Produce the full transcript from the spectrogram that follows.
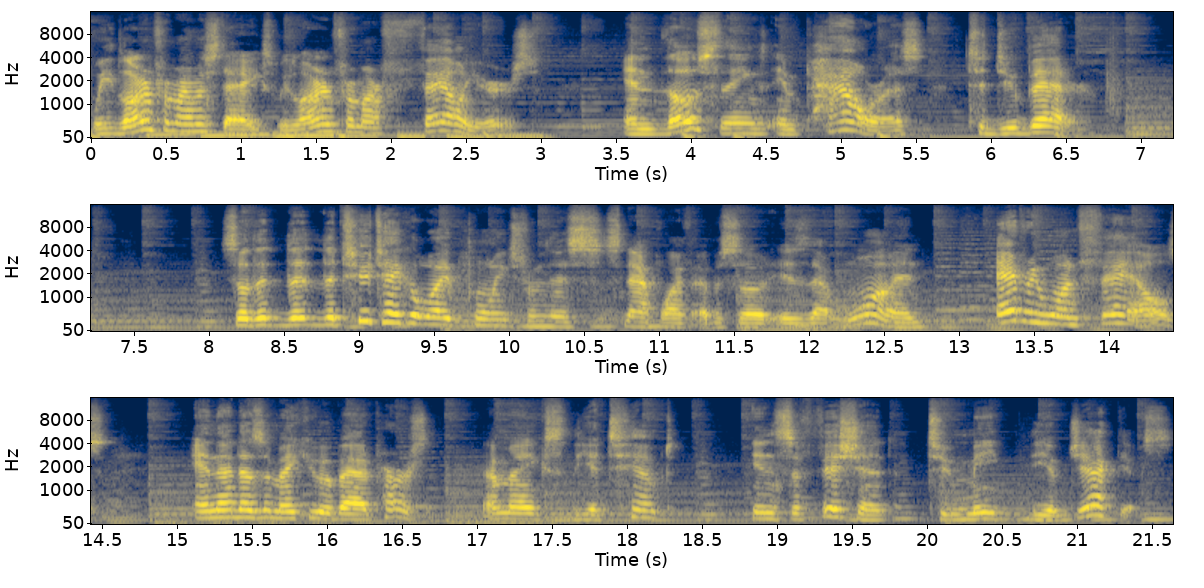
We learn from our mistakes, we learn from our failures, and those things empower us to do better. So, the, the, the two takeaway points from this Snap Life episode is that one, everyone fails, and that doesn't make you a bad person. That makes the attempt insufficient to meet the objectives.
